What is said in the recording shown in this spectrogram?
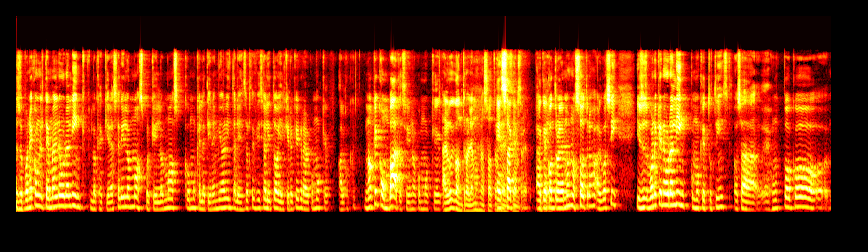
Se supone con el tema del Neuralink, lo que quiere hacer Elon Musk, porque Elon Musk como que le tiene miedo a la inteligencia artificial y todo, y él quiere que crear como que algo que, no que combate, sino como que... Algo que controlemos nosotros desde Exacto, siempre. a que Ok. controlemos nosotros, algo así. Y se supone que Neuralink, como que tú tienes, o sea, es un poco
